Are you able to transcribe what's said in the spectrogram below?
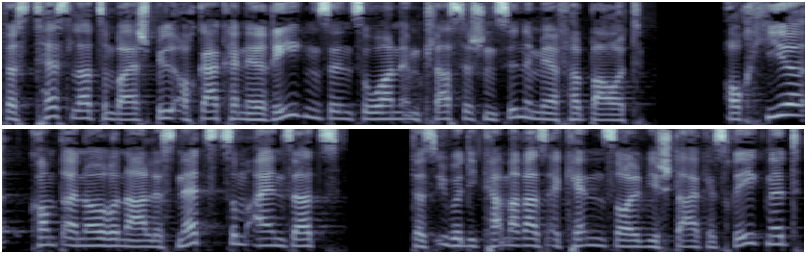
dass Tesla zum Beispiel auch gar keine Regensensoren im klassischen Sinne mehr verbaut. Auch hier kommt ein neuronales Netz zum Einsatz, das über die Kameras erkennen soll, wie stark es regnet.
